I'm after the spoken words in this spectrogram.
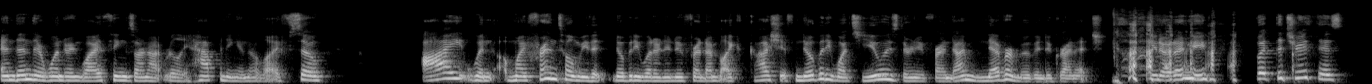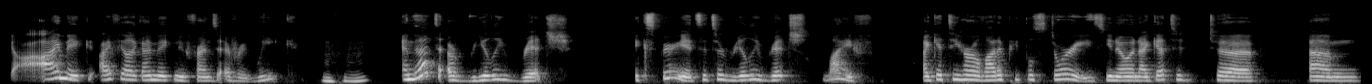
And then they're wondering why things are not really happening in their life. So I, when my friend told me that nobody wanted a new friend, I'm like, gosh, if nobody wants you as their new friend, I'm never moving to Greenwich. You know what I mean? But the truth is, I make, I feel like I make new friends every week. Mm-hmm. And that's a really rich experience. It's a really rich life. I get to hear a lot of people's stories, you know, and I get to, to, um,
